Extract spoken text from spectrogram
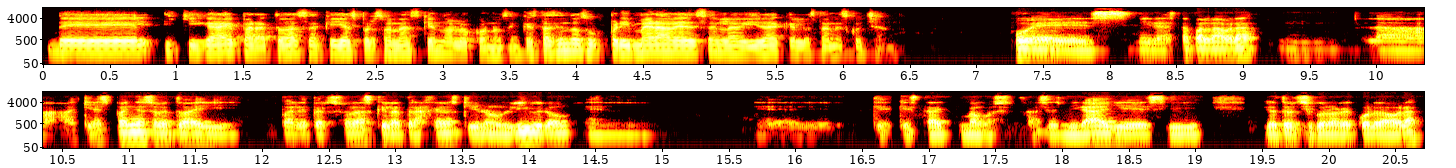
del Ikigai para todas aquellas personas que no lo conocen, que está haciendo su primera vez en la vida que lo están escuchando? Pues mira, esta palabra, mm, aquí en España sobre todo hay un par de personas que la trajeron, escribieron un libro, eh, que, está, vamos, Frances Miralles y, otro chico, no recuerdo ahora,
